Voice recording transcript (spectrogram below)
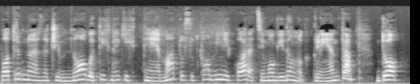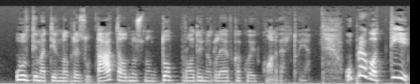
Potrebno je znači mnogo tih nekih tema, to su kao mini koraci mog idealnog klijenta do ultimativnog rezultata, odnosno do prodajnog levka koji konvertuje. Upravo ti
